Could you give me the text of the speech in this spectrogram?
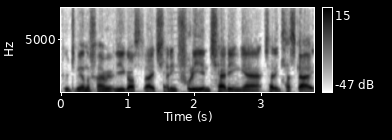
good to be on the phone with you guys today, chatting footy and chatting, uh, chatting Cascade.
